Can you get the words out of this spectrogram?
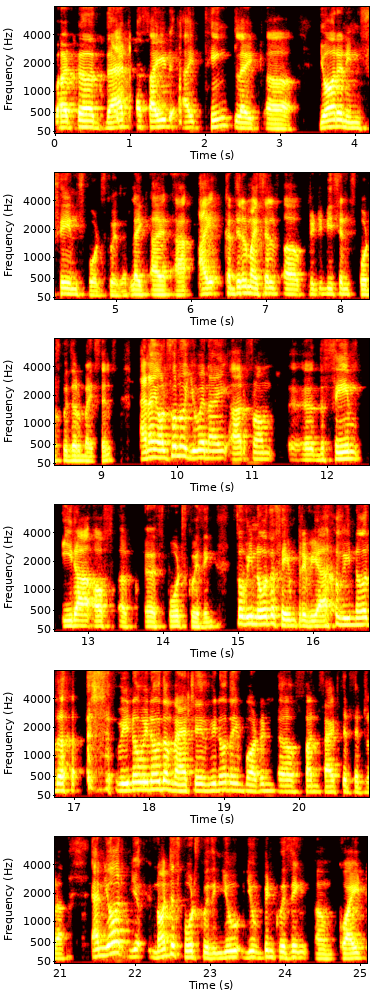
But uh, that aside, I think like uh, you're an insane sports quizzer. Like I, I, I consider myself a pretty decent sports quizzer myself, and I also know you and I are from uh, the same era of uh, uh, sports quizzing. So we know the same trivia. We know the we know we know the matches. We know the important uh, fun facts etc and you're, you're, not just sports quizzing. You you've been quizzing um, quite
